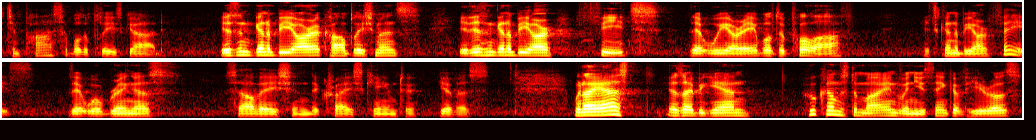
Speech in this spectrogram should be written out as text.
it's impossible to please God. It isn't going to be our accomplishments, it isn't going to be our feats that we are able to pull off. It's going to be our faith that will bring us salvation that Christ came to give us. When I asked as I began, who comes to mind when you think of heroes?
